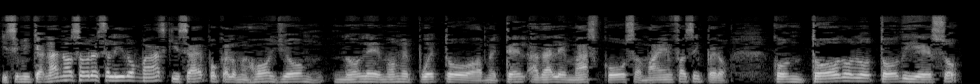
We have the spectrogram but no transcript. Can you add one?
Y si mi canal no ha sobresalido más, quizás es porque a lo mejor yo no le no me he puesto a meter, a darle más cosas, más énfasis, pero con todo lo, todo y eso,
